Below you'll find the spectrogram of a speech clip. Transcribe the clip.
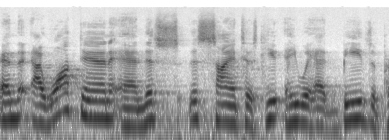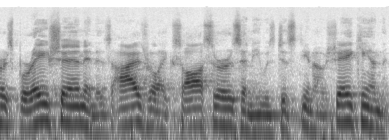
And I walked in, and this, this scientist, he, he had beads of perspiration, and his eyes were like saucers, and he was just, you know, shaking. And, you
